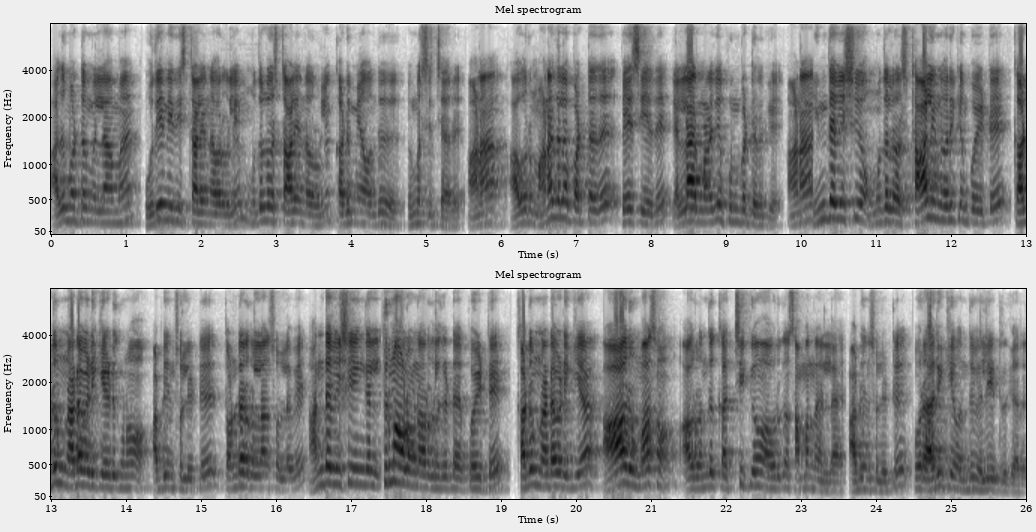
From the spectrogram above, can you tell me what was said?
அது மட்டும் இல்லாமல் உதயநிதி ஸ்டாலின் அவர்களையும் முதல்வர் ஸ்டாலின் அவர்களையும் கடுமையாக வந்து விமர்சித்தார் ஆனால் அவர் மனதில் பட்டது பேசியது எல்லார் மனதையும் புண்பட்டு இருக்கு ஆனால் இந்த விஷயம் முதல்வர் ஸ்டாலின் வரைக்கும் போயிட்டு கடும் நடவடிக்கை எடுக்கணும் அப்படின்னு சொல்லிட்டு தொண்டர்கள்லாம் சொல்லவே அந்த விஷயங்கள் திருமாவளவன் அவர்கள்கிட்ட போயிட்டு கடும் நடவடிக்கையா ஆறு மாசம் அவர் வந்து கட்சிக்கும் அவருக்கும் சம்பந்தம் இல்லை அப்படின்னு சொல்லிட்டு ஒரு அறிக்கை வந்து வெளியிட்டிருக்காரு.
